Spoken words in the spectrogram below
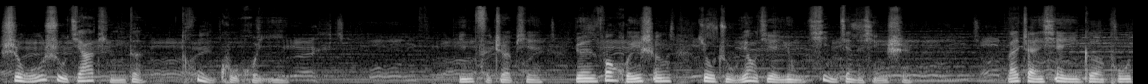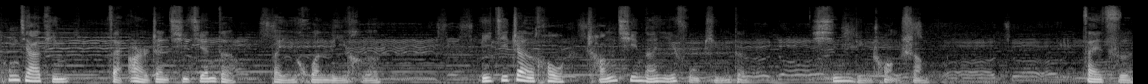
是无数家庭的痛苦回忆。因此，这篇《远方回声》就主要借用信件的形式，来展现一个普通家庭在二战期间的悲欢离合，以及战后长期难以抚平的心灵创伤。在此，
